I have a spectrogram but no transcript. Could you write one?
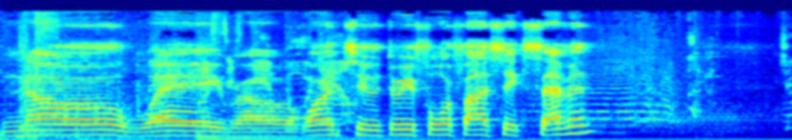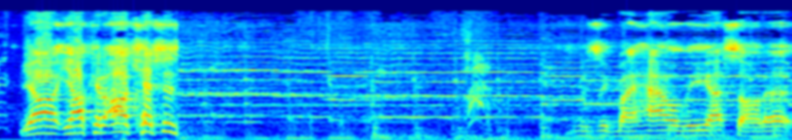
No way, bro. One, two, three, four, five, six, seven. Y'all, y'all can all catch this. Music by Howie Lee, I saw that.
